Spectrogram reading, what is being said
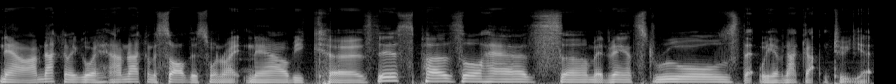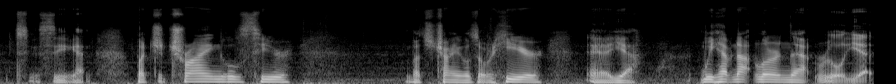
Now, I'm not going to go I'm not going to solve this one right now because this puzzle has some advanced rules that we have not gotten to yet. You see, you got a bunch of triangles here, a bunch of triangles over here. Uh, yeah, we have not learned that rule yet,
